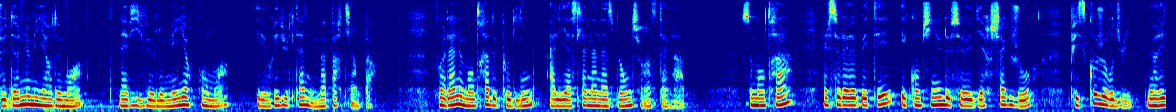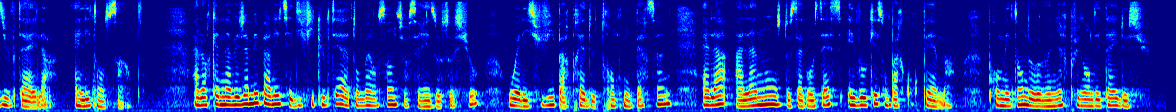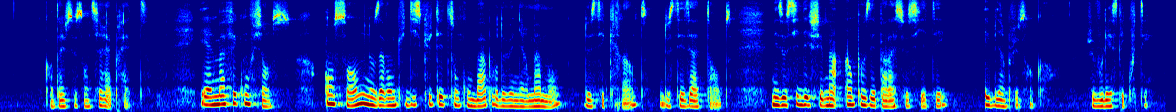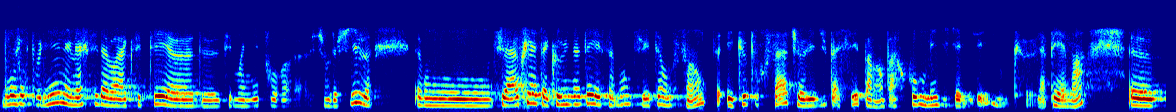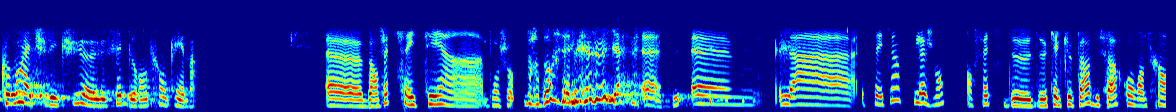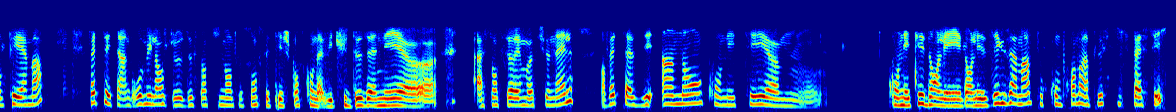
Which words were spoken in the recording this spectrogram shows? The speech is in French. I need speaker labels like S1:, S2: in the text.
S1: Je donne le meilleur de moi, la vie veut le meilleur pour moi et le résultat ne m'appartient pas. Voilà le mantra de Pauline, alias l'ananas blonde sur Instagram. Ce mantra, elle se l'est répété et continue de se le dire chaque jour, puisqu'aujourd'hui, le résultat est là, elle est enceinte. Alors qu'elle n'avait jamais parlé de ses difficultés à tomber enceinte sur ses réseaux sociaux, où elle est suivie par près de 30 000 personnes, elle a, à l'annonce de sa grossesse, évoqué son parcours PMA, promettant de revenir plus en détail dessus quand elle se sentirait prête. Et elle m'a fait confiance. Ensemble, nous avons pu discuter de son combat pour devenir maman, de ses craintes, de ses attentes, mais aussi des schémas imposés par la société, et bien plus encore. Je vous laisse l'écouter.
S2: Bonjour Pauline et merci d'avoir accepté euh, de témoigner pour euh, sur le FIV. tu as appris à ta communauté récemment que tu étais enceinte et que pour ça tu avais dû passer par un parcours médicalisé, donc euh, la PMA. Euh, comment as-tu vécu euh, le fait de rentrer en PMA
S3: euh, ben en fait, ça a été un bonjour, pardon. euh, euh, la... ça a été un soulagement en fait de, de quelque part de savoir qu'on rentrait en PMA. En fait, ça a été un gros mélange de, de sentiments. De toute façon, c'était, je pense qu'on a vécu deux années euh, ascenseur émotionnel. En fait, ça faisait un an qu'on était qu'on était dans les dans les examens pour comprendre un peu ce qui se passait.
